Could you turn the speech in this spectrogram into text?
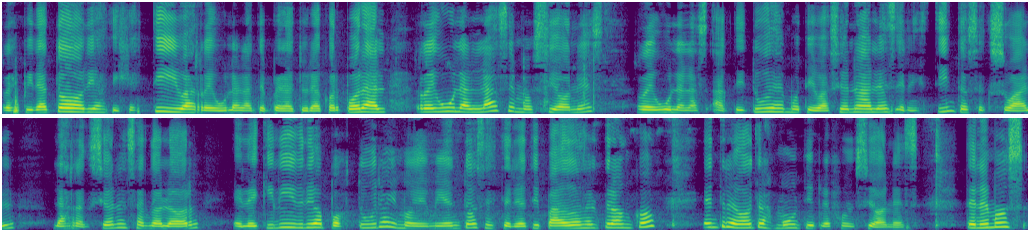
respiratorias, digestivas, regulan la temperatura corporal, regulan las emociones, regulan las actitudes motivacionales, el instinto sexual, las reacciones al dolor, el equilibrio, postura y movimientos estereotipados del tronco, entre otras múltiples funciones. Tenemos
